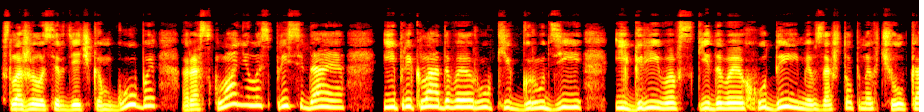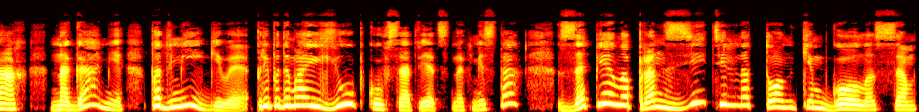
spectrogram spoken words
сложила сердечком губы, раскланялась, приседая и прикладывая руки к груди, игриво вскидывая худыми в заштопанных чулках ногами, подмигивая, приподымая юбку в соответственных местах, запела пронзительно тонким голосом.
